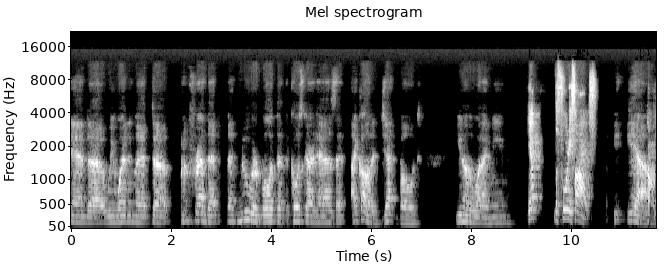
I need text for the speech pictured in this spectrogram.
and uh, we went in that uh, Fred that that newer boat that the Coast Guard has that I call it a jet boat. You know the one I mean? Yep, the 45. Yeah.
